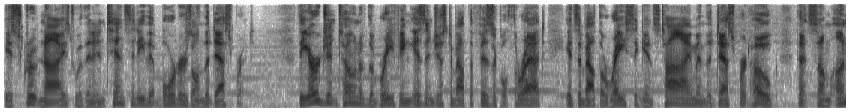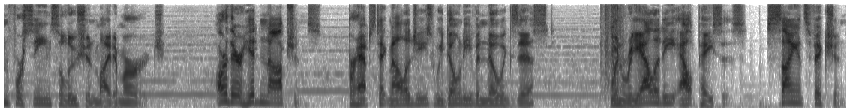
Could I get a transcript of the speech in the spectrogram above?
is scrutinized with an intensity that borders on the desperate. The urgent tone of the briefing isn't just about the physical threat, it's about the race against time and the desperate hope that some unforeseen solution might emerge. Are there hidden options? Perhaps technologies we don't even know exist? When reality outpaces, science fiction,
